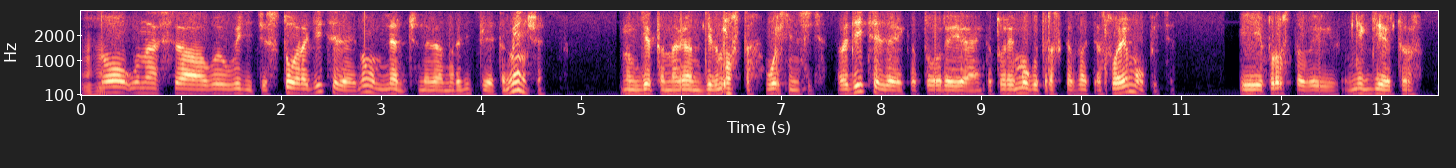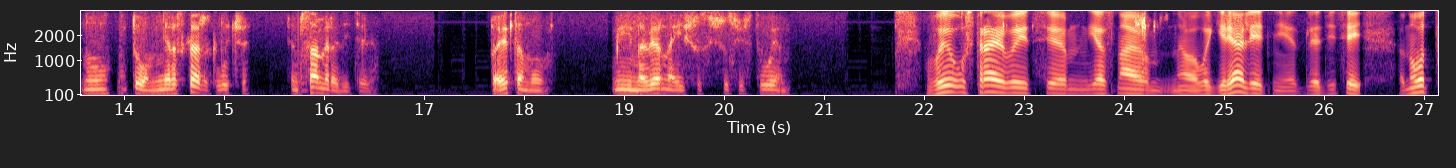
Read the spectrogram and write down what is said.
Uh-huh. Но у нас, вы увидите, 100 родителей, ну, меньше, наверное, родителей это меньше, ну, где-то, наверное, 90-80 родителей, которые, которые могут рассказать о своем опыте. И просто вы нигде это, ну, кто вам не расскажет лучше, чем сами родители. Поэтому мы, наверное, и существуем. Вы устраиваете, я знаю, лагеря летние для детей. Но вот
